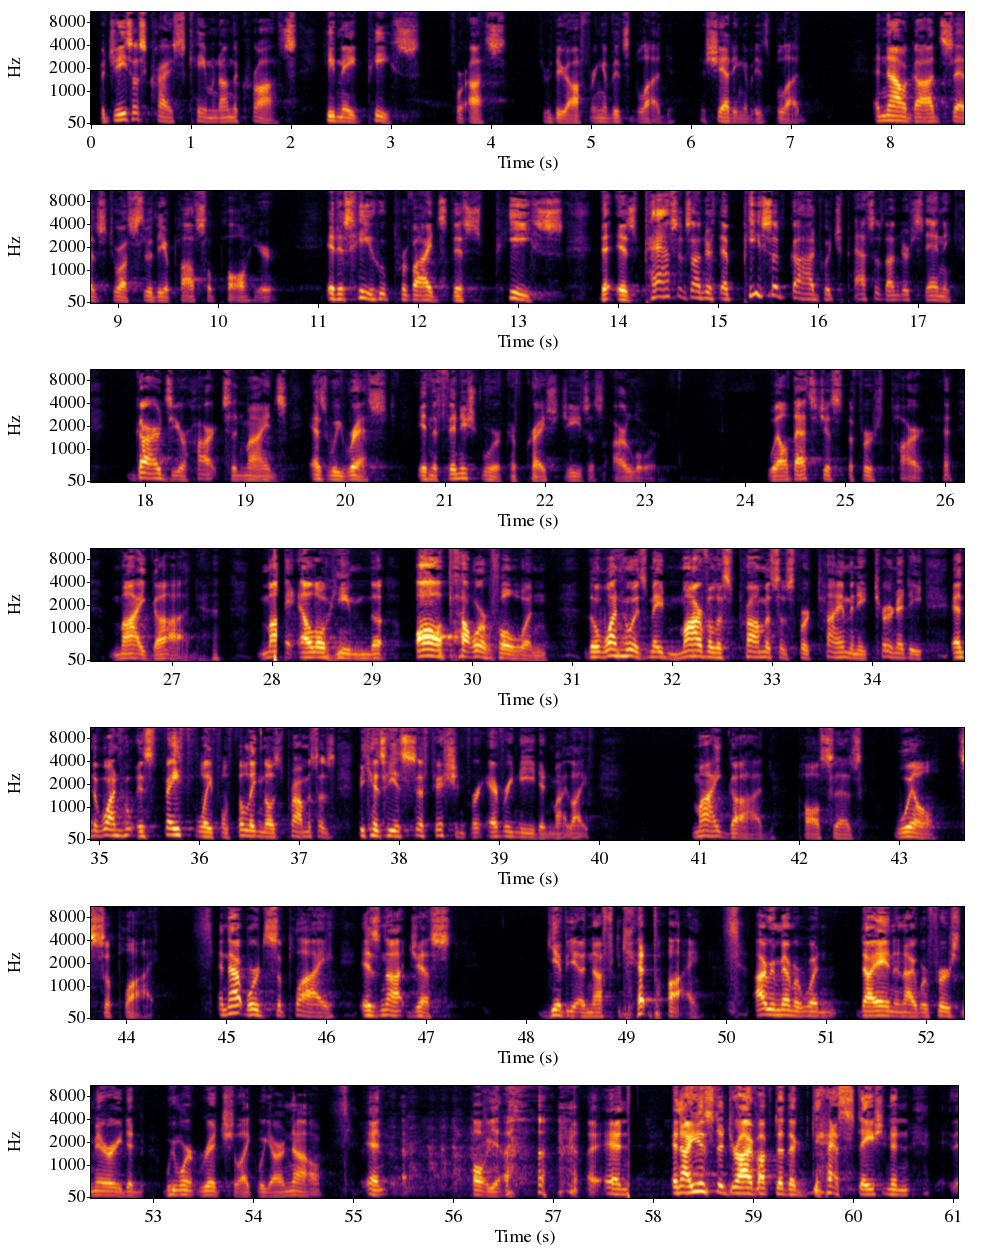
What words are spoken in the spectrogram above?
But Jesus Christ came and on the cross, he made peace for us through the offering of his blood, the shedding of his blood. And now God says to us through the Apostle Paul here, it is he who provides this peace that is passes under the peace of God which passes understanding guards your hearts and minds as we rest in the finished work of Christ Jesus our Lord. Well, that's just the first part. My God, my Elohim, the all powerful one, the one who has made marvelous promises for time and eternity, and the one who is faithfully fulfilling those promises because he is sufficient for every need in my life. My God, Paul says, will supply. And that word supply is not just give you enough to get by. I remember when Diane and I were first married and we weren't rich like we are now. And oh yeah. and and I used to drive up to the gas station and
